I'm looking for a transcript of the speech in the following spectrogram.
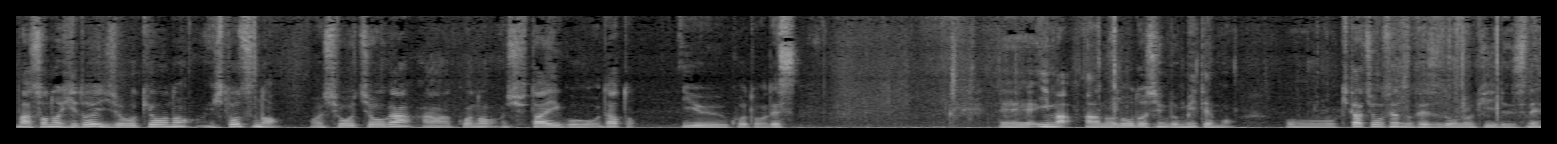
まあ、そのひどい状況の一つの象徴があこの主体号だということです。えー、今あの労働新聞見ても北朝鮮の鉄道の記事でですね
